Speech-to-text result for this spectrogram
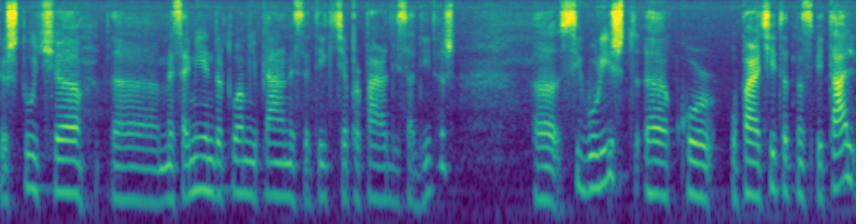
Kështu që me Saimirin ndërtuam një plan anestetik që përpara disa ditësh. Sigurisht kur u paraqitët në spital,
